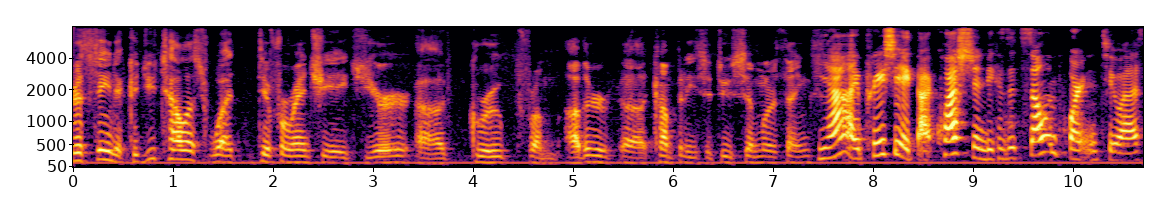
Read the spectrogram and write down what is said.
Christina, could you tell us what differentiates your uh, group from other uh, companies that do similar things? Yeah, I appreciate that question because it's so important to us.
